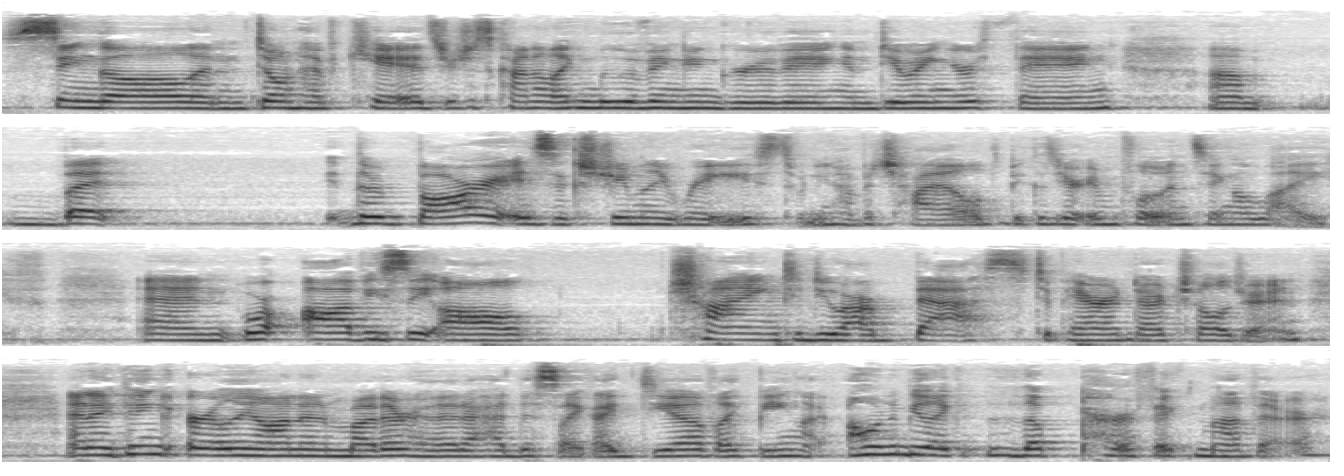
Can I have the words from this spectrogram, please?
single and don't have kids you're just kind of like moving and grooving and doing your thing. Um, but the bar is extremely raised when you have a child because you're influencing a life. And we're obviously all trying to do our best to parent our children and i think early on in motherhood i had this like idea of like being like i want to be like the perfect mother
